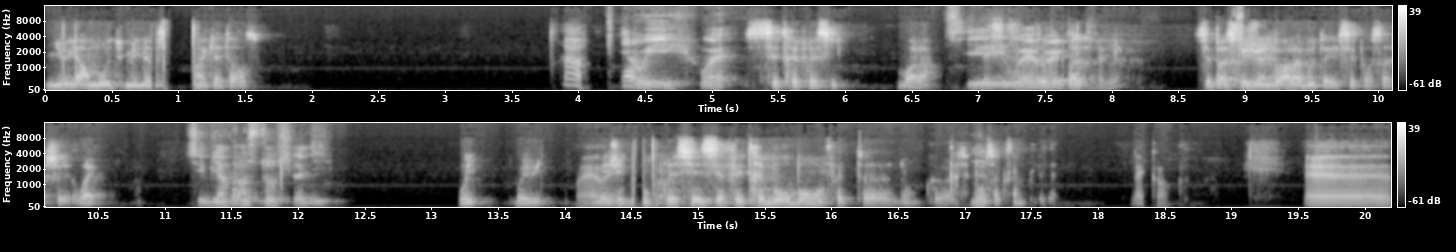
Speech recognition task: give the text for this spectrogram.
New Yarmouth 1994. Ah oui, ouais. C'est très précis. Voilà. C'est ouais, ouais, pas- très bien. C'est parce que je viens de voir la bouteille, c'est pour ça. je- Ouais. c'est bien Voilà. costaud, cela dit. Oui, oui, oui. Ouais, Mais ouais, j'ai beaucoup apprécié, ça fait très bourbon en fait. euh, donc euh, c'est pour Mm. ça que ça me plaisait. D'accord. Euh,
